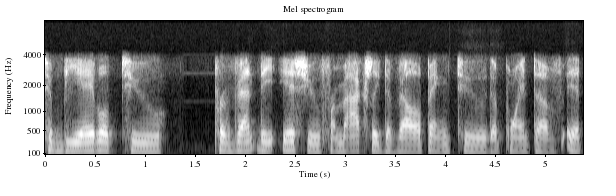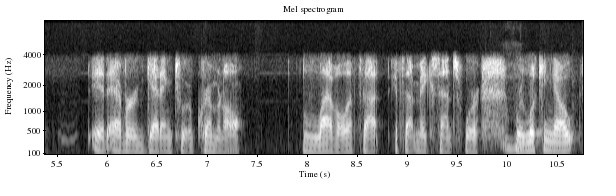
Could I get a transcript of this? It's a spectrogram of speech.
to be able to prevent the issue from actually developing to the point of it it ever getting to a criminal level if that if that makes sense. We're mm-hmm. we're looking out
